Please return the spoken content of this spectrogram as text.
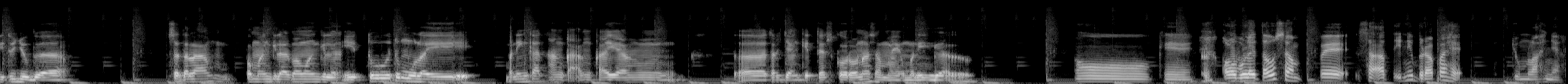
itu juga setelah pemanggilan-pemanggilan itu itu mulai meningkat angka-angka yang uh, terjangkit tes corona sama yang meninggal. Oh, Oke, okay. kalau boleh tahu sampai saat ini berapa he jumlahnya?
